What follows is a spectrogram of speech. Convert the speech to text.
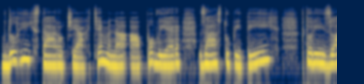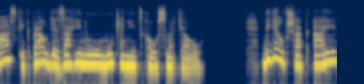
v dlhých stáročiach temna a povier zástupy tých, ktorí z lásky k pravde zahynú mučeníckou smrťou. Videl však aj,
